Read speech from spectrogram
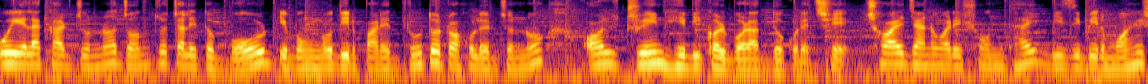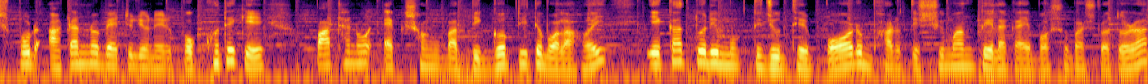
ওই এলাকার জন্য যন্ত্রচালিত বোর্ড এবং নদীর পাড়ে দ্রুত টহলের জন্য অল ট্রেন হেভিকল বরাদ্দ করেছে। ছয় জানুয়ারি সন্ধ্যায় বিজিবির মহেশপুর আটান্ন ব্যাটালিয়নের পক্ষ থেকে পাঠানো এক সংবাদ বিজ্ঞপ্তিতে বলা হয় একাত্তরে মুক্তিযুদ্ধের পর ভারতের সীমান্ত এলাকায় বসবাসরতরা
